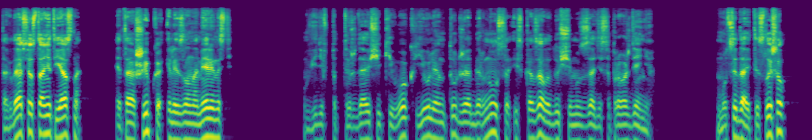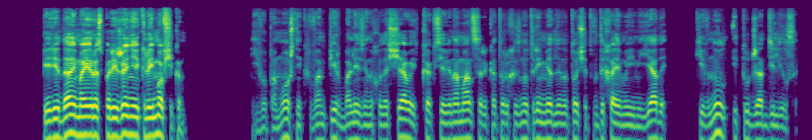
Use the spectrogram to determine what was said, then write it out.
Тогда все станет ясно. Это ошибка или злонамеренность. Увидев подтверждающий кивок, Юлиан тут же обернулся и сказал идущему сзади сопровождению. «Муцидай, ты слышал? Передай мои распоряжения клеймовщикам». Его помощник, вампир болезненно худощавый, как все виномансеры, которых изнутри медленно точат вдыхаемые ими яды, кивнул и тут же отделился.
